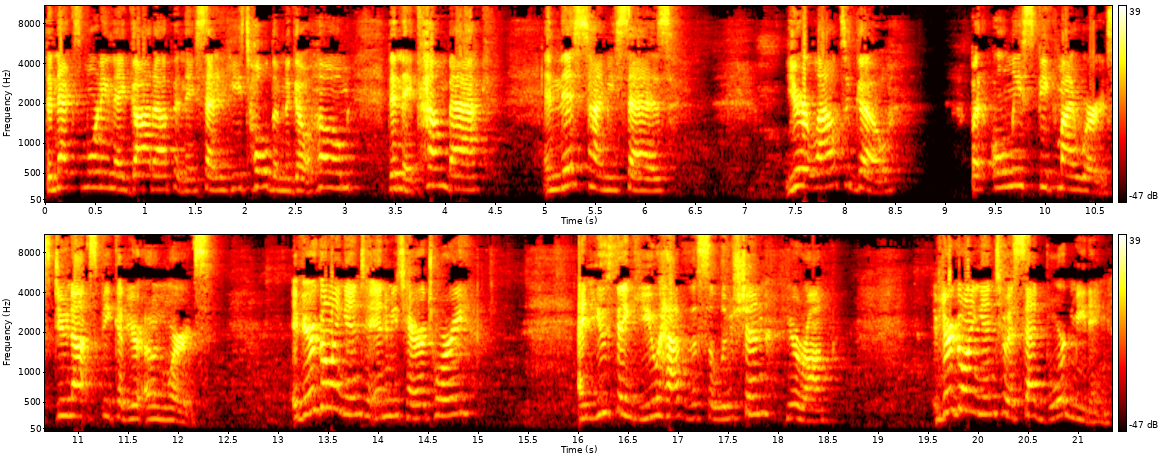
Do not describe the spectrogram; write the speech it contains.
The next morning they got up and they said he told them to go home. Then they come back, and this time he says, You're allowed to go, but only speak my words. Do not speak of your own words. If you're going into enemy territory and you think you have the solution, you're wrong. If you're going into a said board meeting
